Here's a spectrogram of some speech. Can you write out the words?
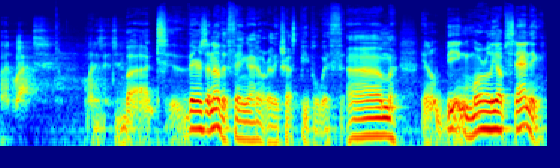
But what? What is it? but there's another thing I don't really trust people with. Um, you know, being morally upstanding.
